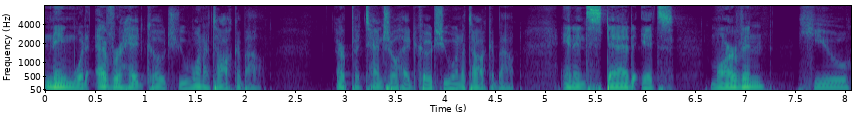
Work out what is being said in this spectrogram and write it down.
name whatever head coach you want to talk about or potential head coach you want to talk about. And instead, it's Marvin, Hue,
